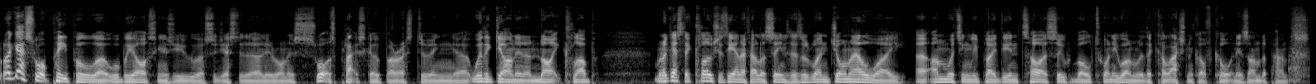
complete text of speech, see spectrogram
Well, I guess what people uh, will be asking, as you uh, suggested earlier on, is what was Plaxico Burress doing uh, with a gun in a nightclub? I mean, I guess the closest the NFL has seen to this was when John Elway uh, unwittingly played the entire Super Bowl 21 with a Kalashnikov caught in his underpants.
